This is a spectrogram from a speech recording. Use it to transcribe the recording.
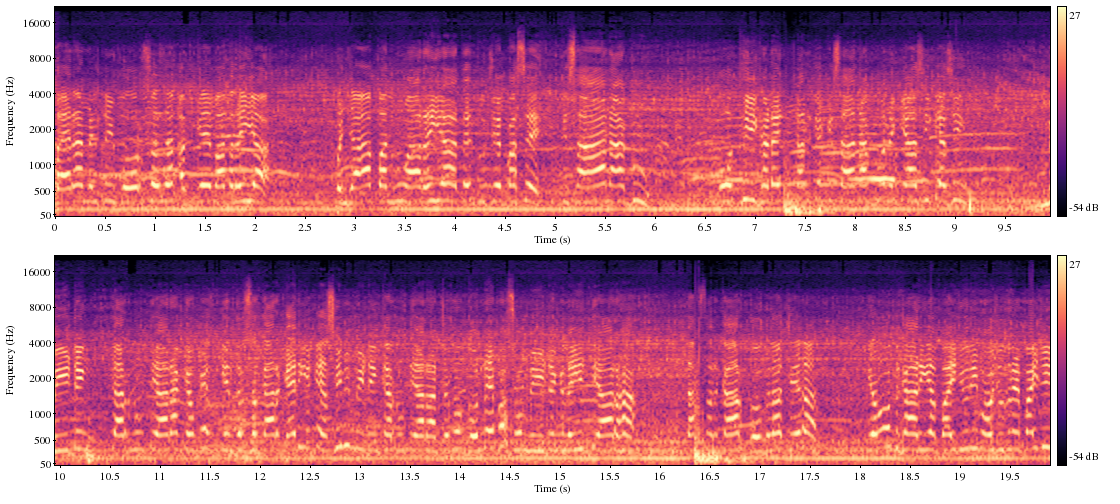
ਪੈਰਾਮਿਲਟਰੀ ਫੋਰਸਸ ਅੱਗੇ ਵੱਧ ਰਹੀ ਆ। ਪੰਜਾਬ ਵੱਲ ਨੂੰ ਆ ਰਹੀ ਆ ਤੇ ਦੂਜੇ ਪਾਸੇ ਕਿਸਾਨ ਆਗੂ, ਉੱਥੇ ਹੀ ਖੜੇ ਨੇ। ਜਦ ਕਿ ਕਿਸਾਨ ਆਗੂਆਂ ਨੇ ਕਿਹਾ ਸੀ ਕਿ ਅਸੀਂ ਮੀਟਿੰਗ ਕਰਨ ਨੂੰ ਤਿਆਰ ਆ ਕਿਉਂਕਿ ਕੇਂਦਰ ਸਰਕਾਰ ਕਹਿ ਰਹੀ ਹੈ ਕਿ ਅਸੀਂ ਵੀ ਮੀਟਿੰਗ ਕਰਨ ਨੂੰ ਤਿਆਰ ਆ। ਜਦੋਂ ਦੋਨੇ ਪਾਸੋਂ ਮੀਟਿੰਗ ਲਈ ਤਿਆਰ ਹਾਂ ਤਾਂ ਸਰਕਾਰ ਦੋਗਲਾ ਚਿਹਰਾ ਕਿਉਂ ਦਿਖਾ ਰਹੀ ਆ? ਬਾਈ ਜੂਰੀ ਮੌਜੂਦ ਨੇ। ਬਾਈ ਜੀ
